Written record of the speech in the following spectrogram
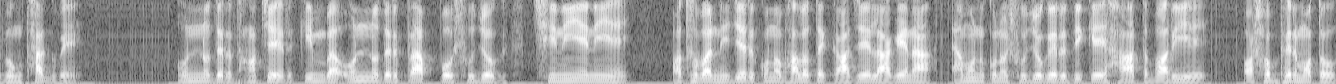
এবং থাকবে। অন্যদের ধাঁচের কিংবা অন্যদের প্রাপ্য সুযোগ ছিনিয়ে নিয়ে অথবা নিজের কোনো ভালোতে কাজে লাগে না এমন কোনো সুযোগের দিকে হাত বাড়িয়ে অসভ্যের মতো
